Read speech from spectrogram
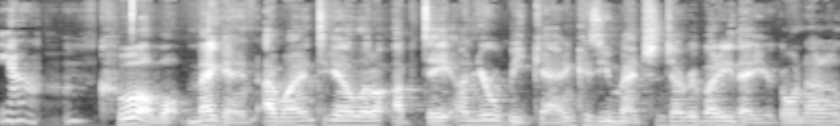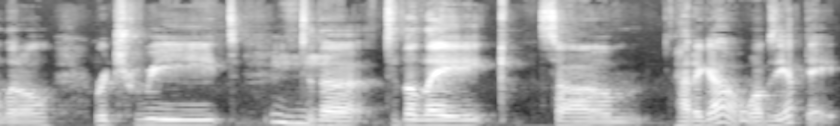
yeah. Cool. Well, Megan, I wanted to get a little update on your weekend because you mentioned to everybody that you're going on a little retreat to Mhm. the to the lake. So, how'd it go? What was the update?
